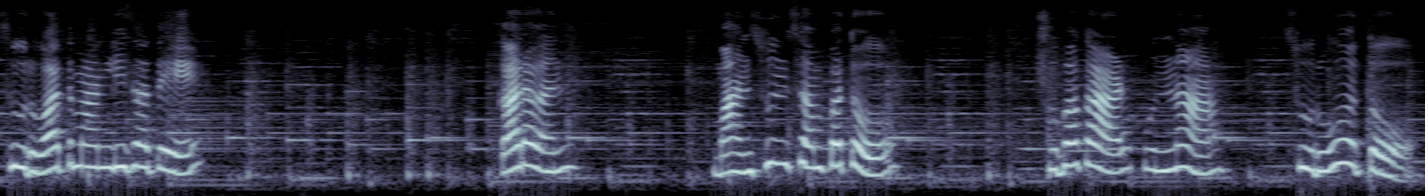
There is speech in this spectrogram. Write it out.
सुरुवात मानली जाते. कारण मान्सून संपतो शुभ काळ पुन्हा सुरू होतो.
